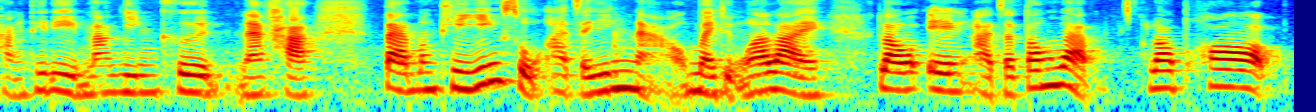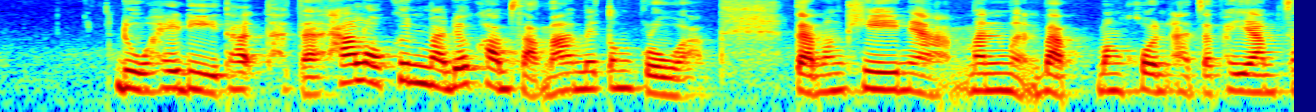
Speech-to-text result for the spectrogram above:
ทางที่ดีมากยิ่งขึ้นนะคะ แต่บางทียิ่งสูงอาจจะยิ่งหนาว หมายถึงว่าอะไร เราเองอาจจะต้องแบบรอบคอบ ดูให้ดีแต่ถ้าเราขึ้นมาด้วยความสามารถไม่ต้องกลัว แต่บางทีเนี่ยมันเหมือนแบบบางคนอาจจะพยายามส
